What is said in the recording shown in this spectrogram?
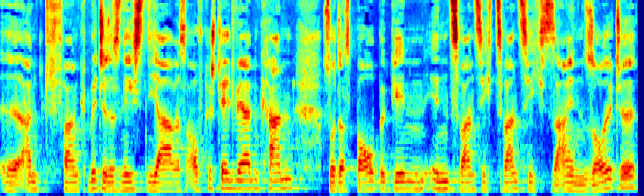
äh, Anfang, Mitte des nächsten Jahres aufgestellt werden kann, so dass Baubeginn in 2020 sein sollte.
